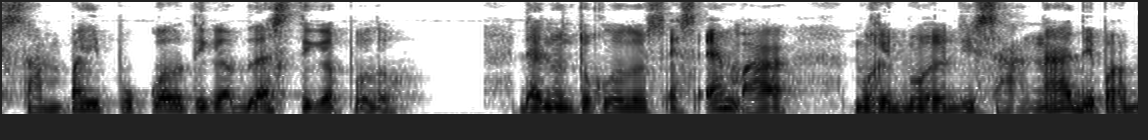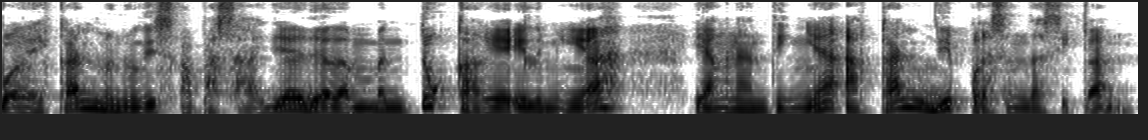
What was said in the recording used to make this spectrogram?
sampai pukul 13.30. Dan untuk lulus SMA, murid-murid di sana diperbolehkan menulis apa saja dalam bentuk karya ilmiah yang nantinya akan dipresentasikan.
